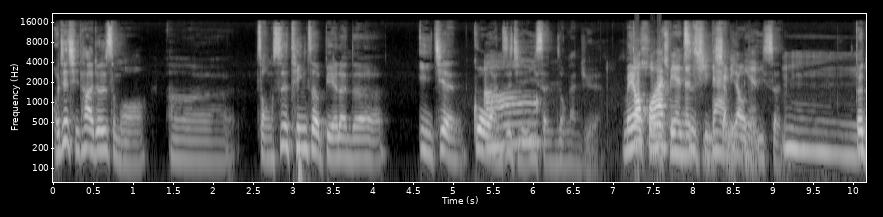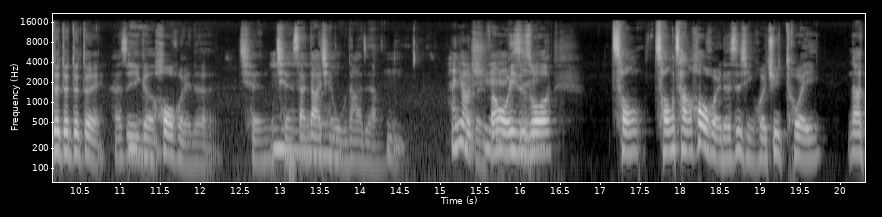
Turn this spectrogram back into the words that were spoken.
我记得其他的就是什么，呃，总是听着别人的意见过完自己的一生，这种感觉，没有活在出别人的自己想要的一生。嗯，对对对对对，它是一个后悔的前、前三大、嗯前五大这样。嗯，很有趣欸。反正我意思是对，说，从从常后悔的事情回去推，那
